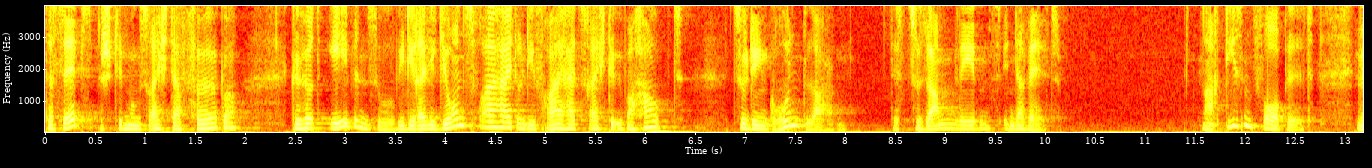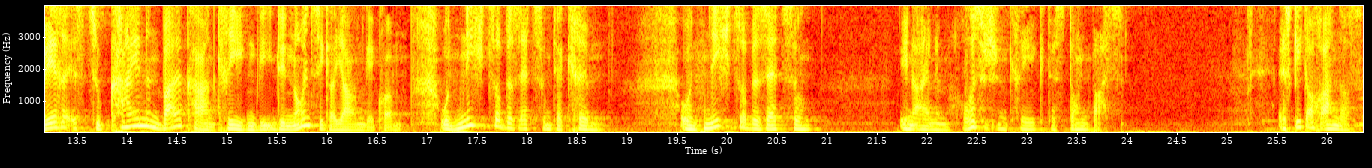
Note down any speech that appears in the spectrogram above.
Das Selbstbestimmungsrecht der Völker gehört ebenso wie die Religionsfreiheit und die Freiheitsrechte überhaupt zu den Grundlagen des Zusammenlebens in der Welt. Nach diesem Vorbild wäre es zu keinen Balkankriegen wie in den 90er Jahren gekommen und nicht zur Besetzung der Krim und nicht zur Besetzung in einem russischen Krieg des Donbass. Es geht auch anders.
